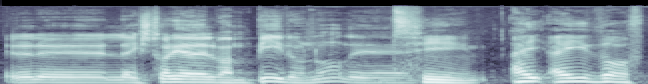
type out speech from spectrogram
eh, la historia del vampiro, ¿no? Sí, hay, hay dos,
